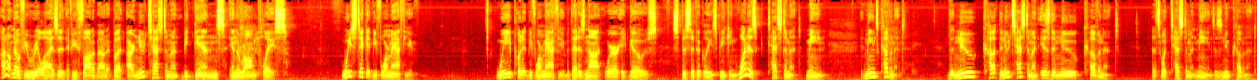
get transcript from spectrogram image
I don't know if you realize it, if you've thought about it, but our New Testament begins in the wrong place. We stick it before Matthew. We put it before Matthew, but that is not where it goes, specifically speaking. What does testament mean? It means covenant. The new, co- the new Testament is the new covenant. That's what testament means, is a new covenant.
